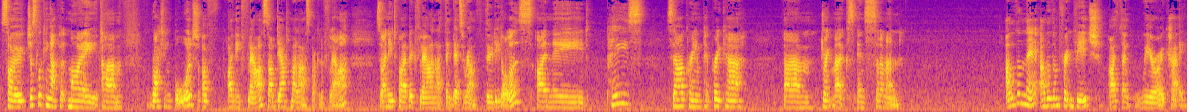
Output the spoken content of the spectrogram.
So just looking up at my um, writing board, I've, I need flour, so I'm down to my last bucket of flour. So I need to buy a big flour and I think that's around $30. I need peas, sour cream, paprika, um, drink mix and cinnamon other than that, other than fruit and veg, I think we're okay.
